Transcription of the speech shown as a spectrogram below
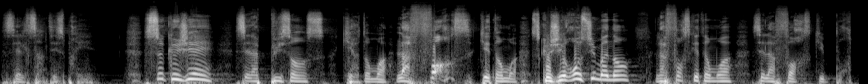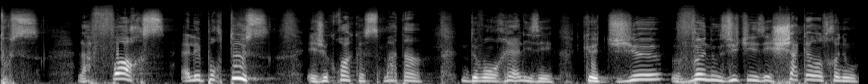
c'est le Saint-Esprit. Ce que j'ai, c'est la puissance qui est en moi, la force qui est en moi. Ce que j'ai reçu maintenant, la force qui est en moi, c'est la force qui est pour tous. La force, elle est pour tous. Et je crois que ce matin, nous devons réaliser que Dieu veut nous utiliser, chacun d'entre nous.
